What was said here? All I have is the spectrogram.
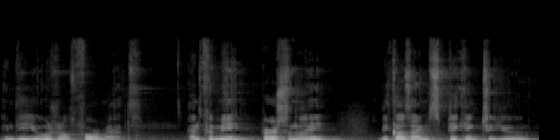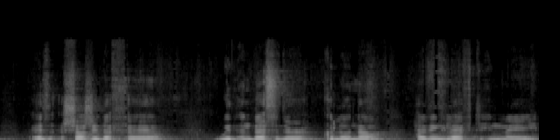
in the usual format. And for me, personally, because I'm speaking to you as chargé d'affaires with Ambassador Colonna having left in May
